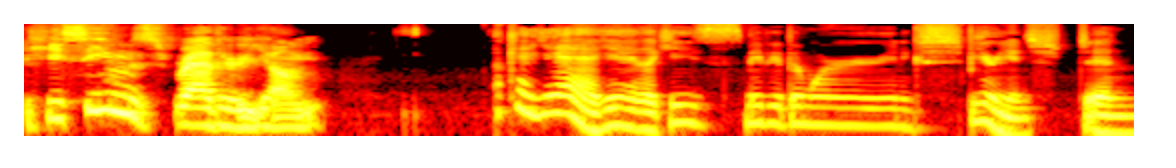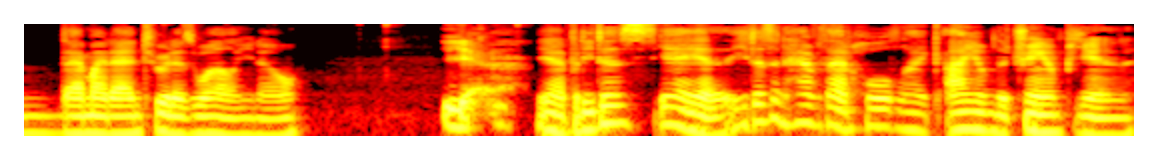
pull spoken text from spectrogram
He seems rather young. Okay, yeah, yeah. Like he's maybe a bit more inexperienced, and that might add to it as well. You know. Yeah. Yeah, but he does. Yeah, yeah. He doesn't have that whole like I am the champion.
